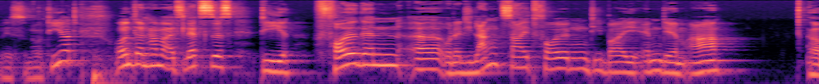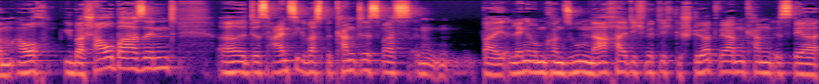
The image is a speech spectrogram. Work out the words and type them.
Ist notiert. Und dann haben wir als letztes die Folgen äh, oder die Langzeitfolgen, die bei MDMA ähm, auch überschaubar sind. Äh, das Einzige, was bekannt ist, was ähm, bei längerem Konsum nachhaltig wirklich gestört werden kann, ist der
